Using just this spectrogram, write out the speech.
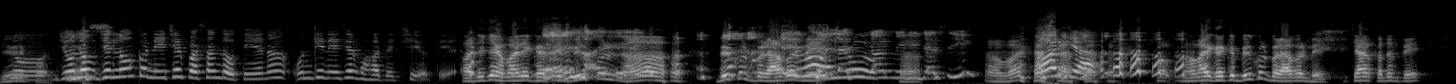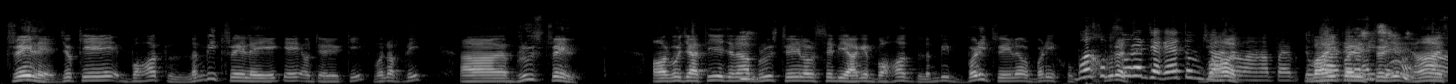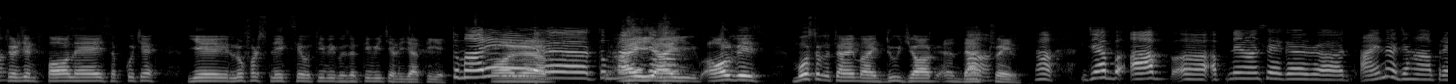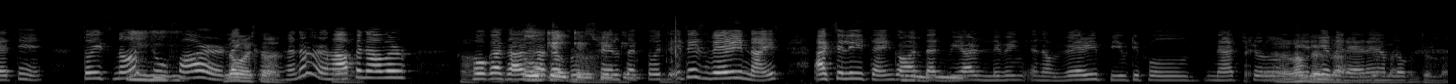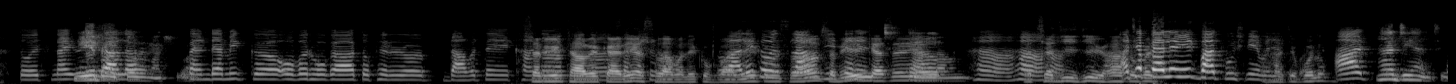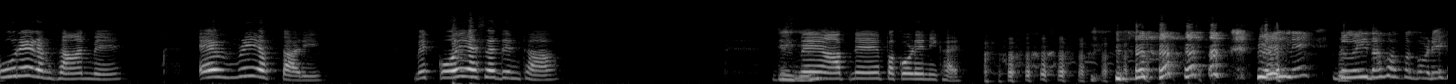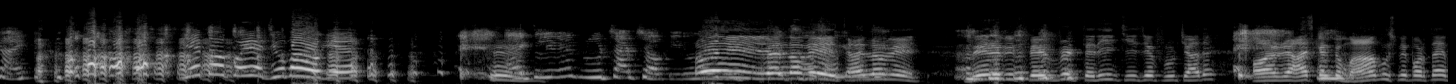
جو لوگ جن لوگوں کو نیچر پسند ہوتی ہے نا ان کی نیچر بہت اچھی ہوتی ہے۔ ہاں، دیکھیں ہمارے گھر کے بالکل ہاں، بالکل برابر ہاں، اور کیا؟ ہمارے گھر کے بالکل برابر میں چار قدم پہ ٹریل ہے جو کہ بہت لمبی ٹریل ہے یہ کہ آنٹیریو کی one of the Bruce Trail اور وہ جاتی ہے جناب بروس ٹریل اور اس سے بھی آگے بہت لمبی بڑی ٹریل ہے اور بڑی خوبصورت۔ جگہ ہے تم جانا وہاں پر۔ وہاں پر اسٹرجن ہاں،, ہاں اسٹرجن فال ہے سب کچھ ہے۔ یہ لوفرس لیک سے ہوتی ہوئی گزرتی ہوئی چلی جاتی ہے۔ تمہارے I I always most of the time I do jog and that trail ہاں جب آپ اپنے یہاں سے اگر آئے نا جہاں آپ رہتے ہیں تو it's not too far like ہے نا؟ ہاف این آور ہوگا زیادہ سے زیادہ بروس ٹریل تک۔ تو it is very nice actually thank God that we are living in a very beautiful natural area میں رہ رہے ہیں ہم لوگ۔ تو اٹس نائس ان شاء اللہ پینڈیمک اوور ہوگا تو پھر uh, دعوتیں کھانا تھاوے جی کہہ رہے ہیں السلام علیکم وعلیکم السلام سمیر کیسے ہیں؟ ہاں ہاں اچھا ہاں۔ جی جی ہاں اچھا پہلے ایک بات پوچھنی ہے مجھے۔ بولو۔ آج ہاں جی ہاں جی۔ پورے رمضان میں ایوری افطاری میں کوئی ایسا دن تھا جس میں آپ نے پکوڑے نہیں کھائے۔ میں نے دو ہی دفعہ پکوڑے کھائے۔ یہ تو کوئی عجوبہ ہو گیا۔ ایکچولی میں فروٹ چاٹ شوقین ہوں۔ میرے بھی فیوریٹ ترین چیز ہے فروٹ چاٹ ہے اور آج کل تو مام اس میں پڑتا ہے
